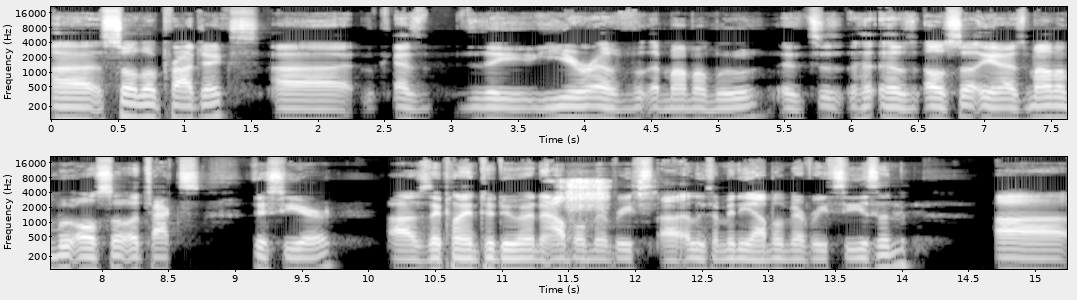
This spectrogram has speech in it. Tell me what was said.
uh, solo projects uh, as the year of Mamamoo. It's, it's also you know as Mamamoo also attacks this year uh, as they plan to do an album every uh, at least a mini album every season. Uh,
